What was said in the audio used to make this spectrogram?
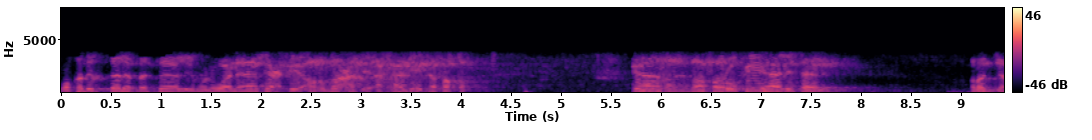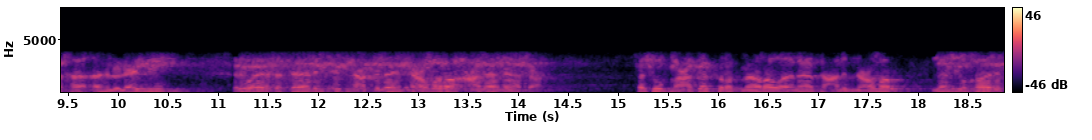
وقد اختلف سالم ونافع في أربعة أحاديث فقط. كان الظفر فيها لسالم. رجح أهل العلم رواية سالم ابن عبد الله بن عمر على نافع. فشوف مع كثرة ما روى نافع عن ابن عمر لم يخالف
